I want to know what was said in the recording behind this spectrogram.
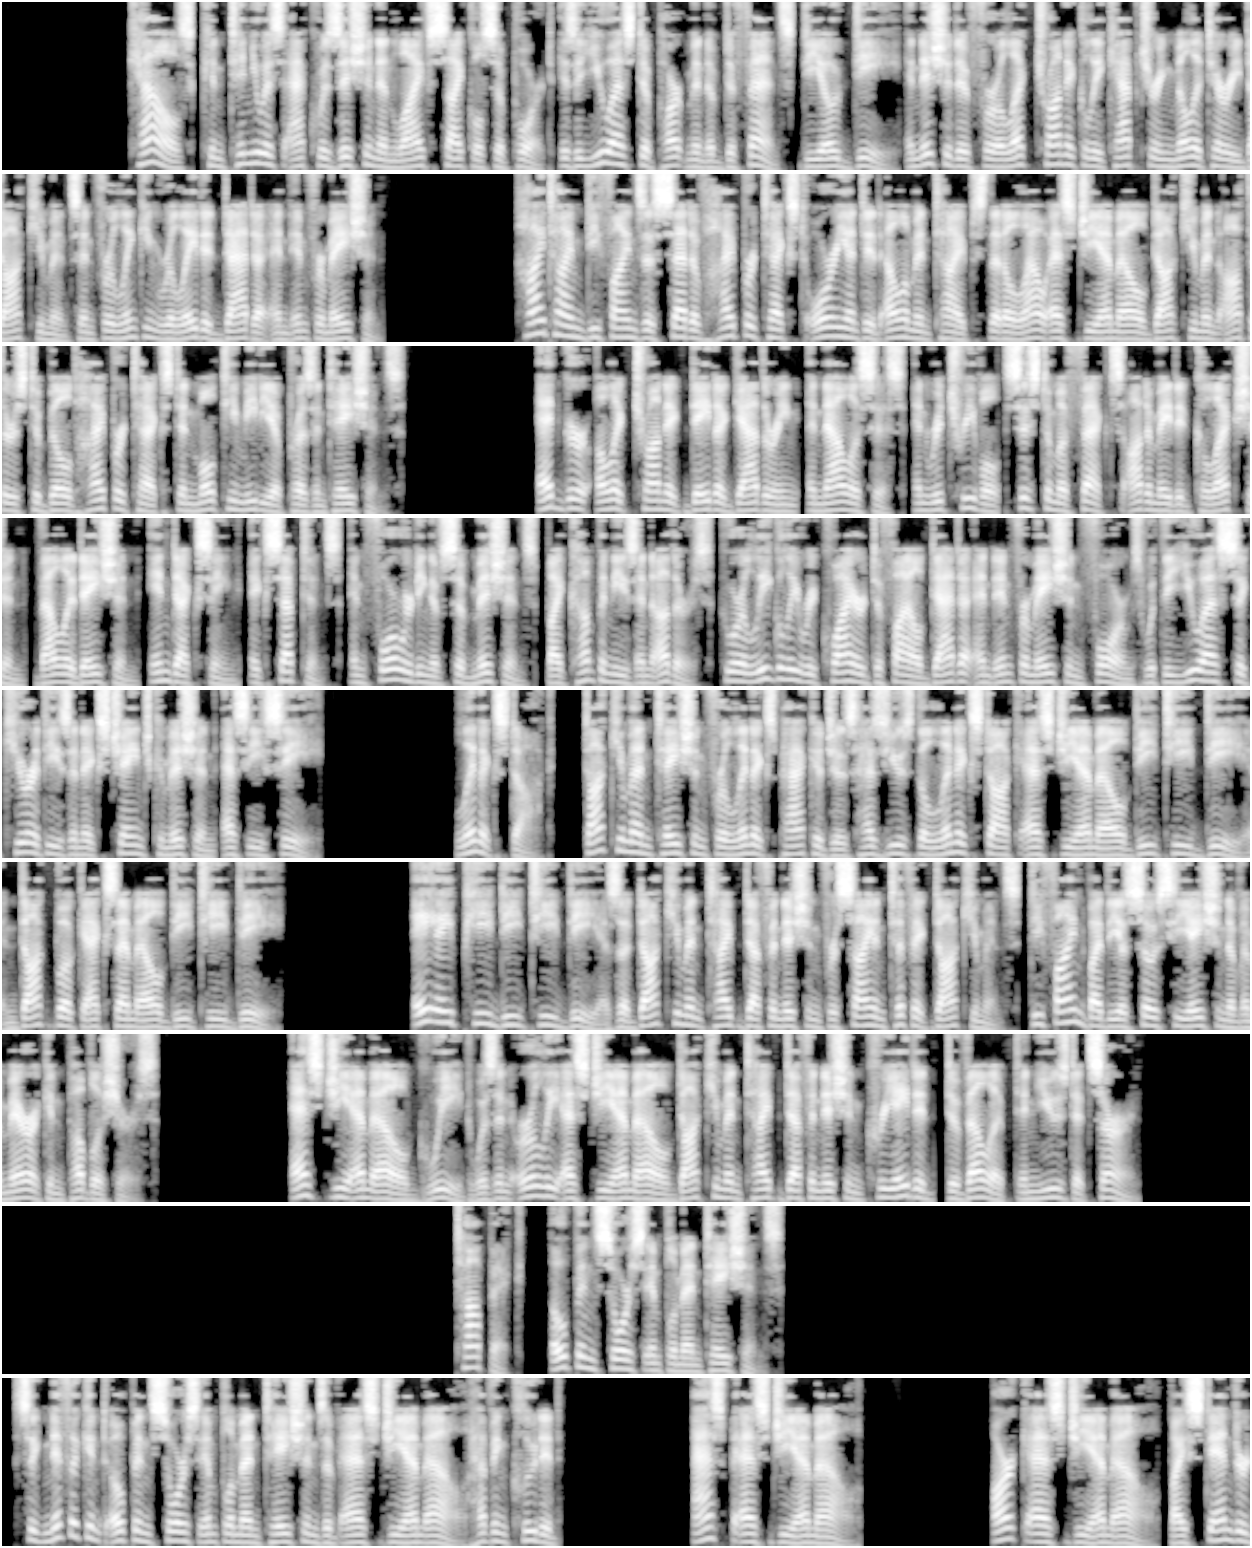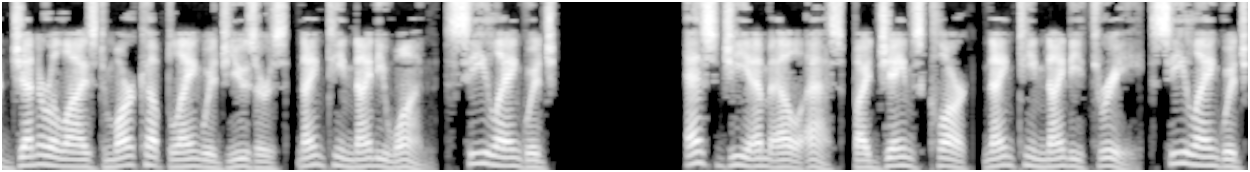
CALS Continuous Acquisition and Life Cycle Support is a U.S. Department of Defense DoD initiative for electronically capturing military documents and for linking related data and information. HyTime defines a set of hypertext-oriented element types that allow SGML document authors to build hypertext and multimedia presentations. EDGAR electronic data gathering, analysis, and retrieval system effects automated collection, validation, indexing, acceptance, and forwarding of submissions, by companies and others, who are legally required to file data and information forms with the U.S. Securities and Exchange Commission Linuxdoc. Documentation for Linux packages has used the Linuxdoc SGML DTD and DocBook XML DTD. AAPDTD is a document type definition for scientific documents, defined by the Association of American Publishers. SGML GUID was an early SGML document type definition created, developed and used at CERN. Open source implementations Significant open source implementations of SGML have included ASP.SGML ARC.SGML, by Standard Generalized Markup Language Users, 1991, C Language SGMLS, by James Clark, 1993, C Language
